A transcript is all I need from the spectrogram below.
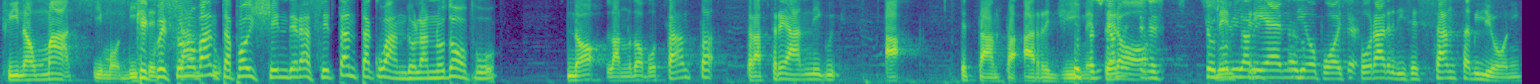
fino a un massimo di che 60... questo 90 poi scenderà a 70 quando? L'anno dopo? no l'anno dopo 80 tra tre anni 70 a regime, però nel triennio puoi sforare di 60 milioni.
